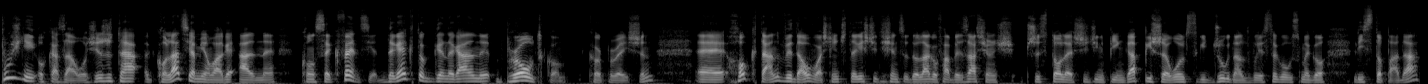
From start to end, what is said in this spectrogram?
później okazało się, że ta kolacja miała realne konsekwencje. Dyrektor generalny Broadcom Corporation, e, Hoktan wydał właśnie 40 tysięcy dolarów, aby zasiąść przy stole Xi Jinpinga, pisze Wall Street Journal 28 listopada,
